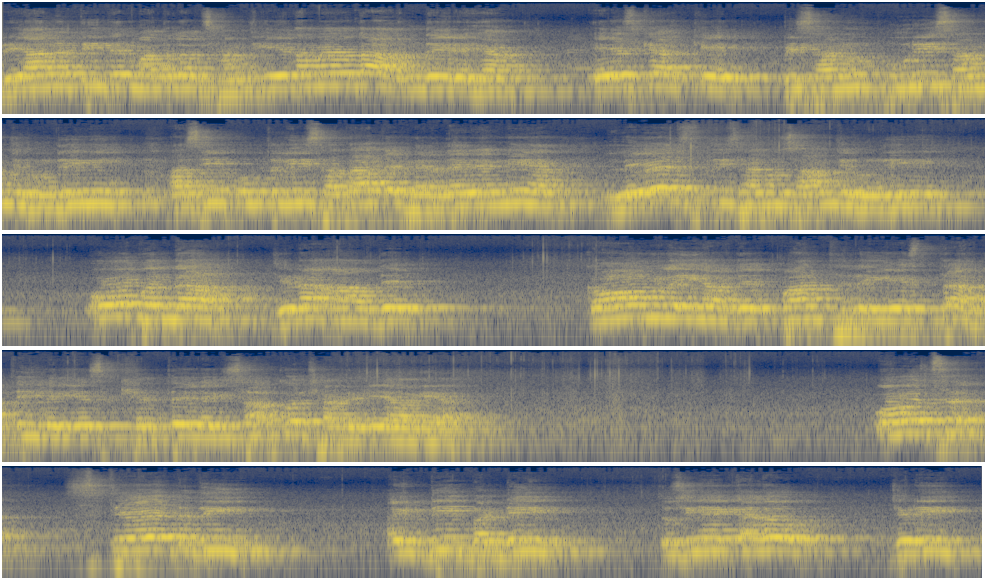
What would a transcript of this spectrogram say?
ਰਿਐਲਿਟੀ ਦੇ ਮਤਲਬ ਸਮਝੀਏ ਤਾਂ ਮੈਂ ਉਦਾਹਰਨ ਦੇ ਰਿਹਾ। ਇਸ ਕਰਕੇ ਵੀ ਸਾਨੂੰ ਪੂਰੀ ਸਮਝ ਹੁੰਦੀ ਨਹੀਂ। ਅਸੀਂ ਉਤਲੀ ਸਤਹ ਤੇ ਫਿਰਦੇ ਰਹਿੰਦੇ ਆ ਲੇਅਰਸ ਦੀ ਸਾਨੂੰ ਸਮਝ ਹੁੰਦੀ ਨਹੀਂ। ਉਹ ਬੰਦਾ ਜਿਹੜਾ ਆਪਦੇ ਕੌਮ ਲਈ, ਆਪਦੇ ਪੰਥ ਲਈ, ਇਸ ਧਰਤੀ ਲਈ, ਇਸ ਖਿੱਤੇ ਲਈ ਸਭ ਕੁਝ ਛੱਡ ਕੇ ਆ ਗਿਆ। ਉਸ ਸਟੇਟ ਦੀ ਐਡੀ ਵੱਡੀ, ਤੁਸੀਂ ਇਹ ਕਹਿ ਲਓ, ਜਿਹੜੀ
